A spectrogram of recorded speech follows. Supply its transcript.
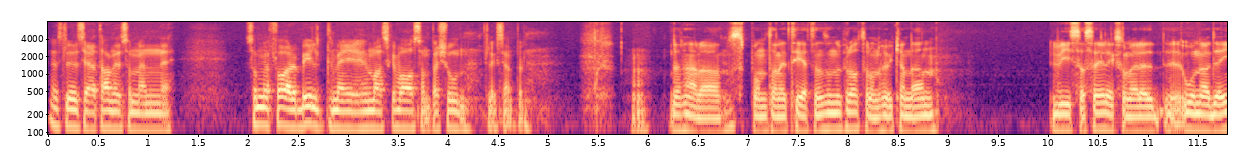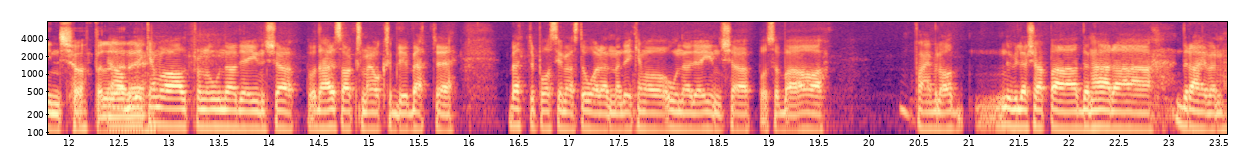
Jag skulle säga att han är som en, som en förebild till mig hur man ska vara som person till exempel. Den här eh, spontaniteten som du pratar om, hur kan den visa sig? Liksom? Är det onödiga inköp? Eller Ja, det... det kan vara allt från onödiga inköp och det här är saker som jag också blivit bättre, bättre på senaste åren, men det kan vara onödiga inköp och så bara, ja, fan jag vill ha, nu vill jag köpa den här uh, driven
